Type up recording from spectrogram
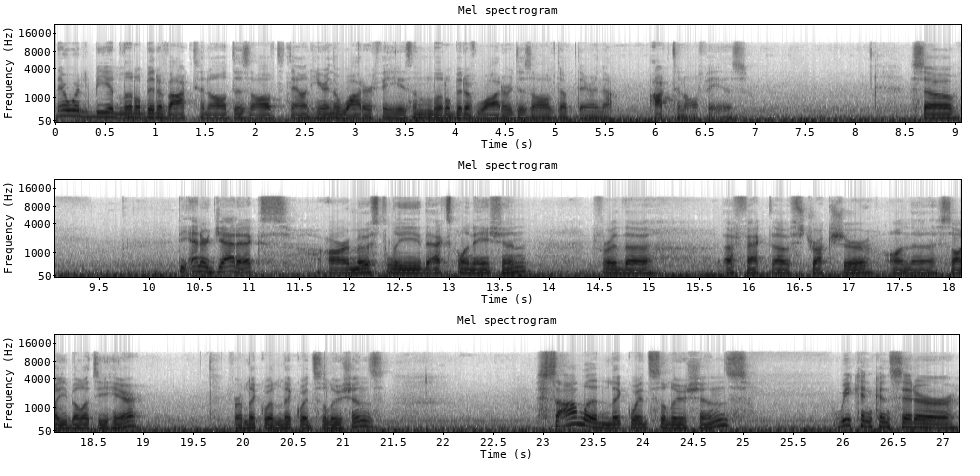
there would be a little bit of octanol dissolved down here in the water phase and a little bit of water dissolved up there in the octanol phase. So the energetics are mostly the explanation for the effect of structure on the solubility here for liquid-liquid solutions. Solid liquid solutions, we can consider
